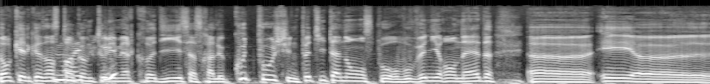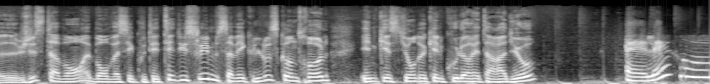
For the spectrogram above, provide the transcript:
Dans quelques instants, Moi comme aussi. tous les mercredis, ça sera le coup de push, une petite annonce pour vous venir en aide. Euh, et euh, juste avant, eh ben, on va s'écouter Teddy Swims avec Loose Control. Et une question de quelle couleur est ta radio? Elle est rouge.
